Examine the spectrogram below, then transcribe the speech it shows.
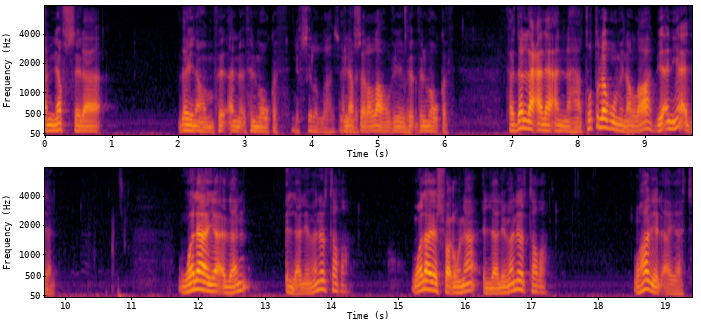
أن يفصل بينهم في الموقف. يفصل الله عز وجل أن يفصل الله في, في الموقف. فدل على أنها تطلب من الله بأن يأذن. ولا يأذن إلا لمن ارتضى. ولا يشفعون إلا لمن ارتضى. وهذه الآيات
